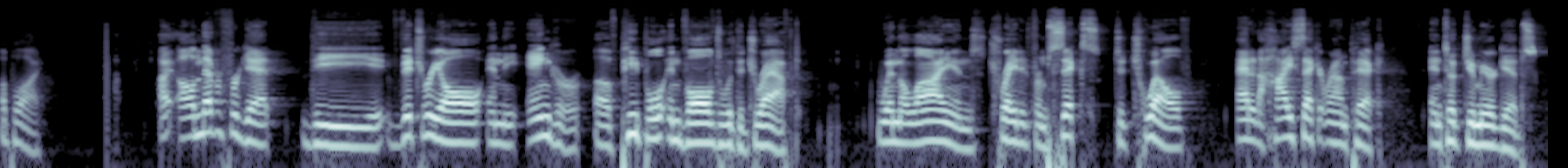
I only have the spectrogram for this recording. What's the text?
apply. I, will never forget the vitriol and the anger of people involved with the draft when the Lions traded from 6 to 12, added a high second round pick, and took Jahmyr Gibbs.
